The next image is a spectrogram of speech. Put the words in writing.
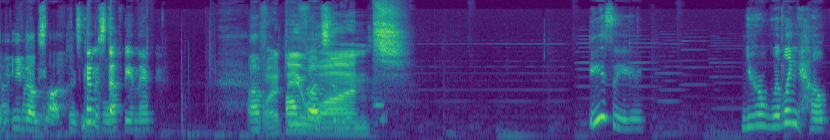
he, he does not. It's kind of stuffy in there. Uh, what do uh, you first of all- want? Easy. You're willing help.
